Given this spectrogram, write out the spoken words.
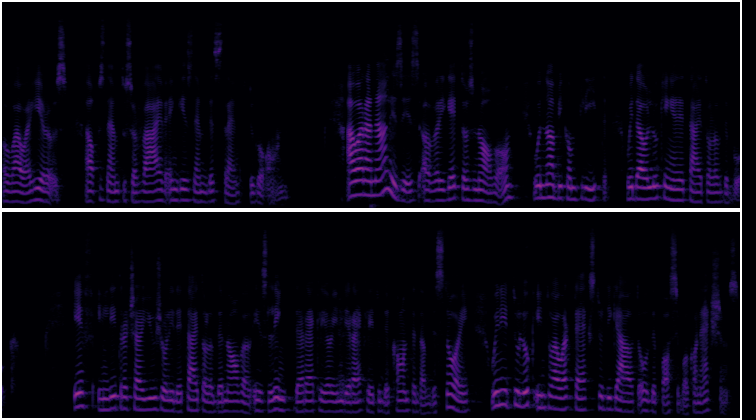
of our heroes, helps them to survive, and gives them the strength to go on. Our analysis of Righetto's novel would not be complete without looking at the title of the book. If in literature, usually the title of the novel is linked directly or indirectly to the content of the story, we need to look into our text to dig out all the possible connections.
